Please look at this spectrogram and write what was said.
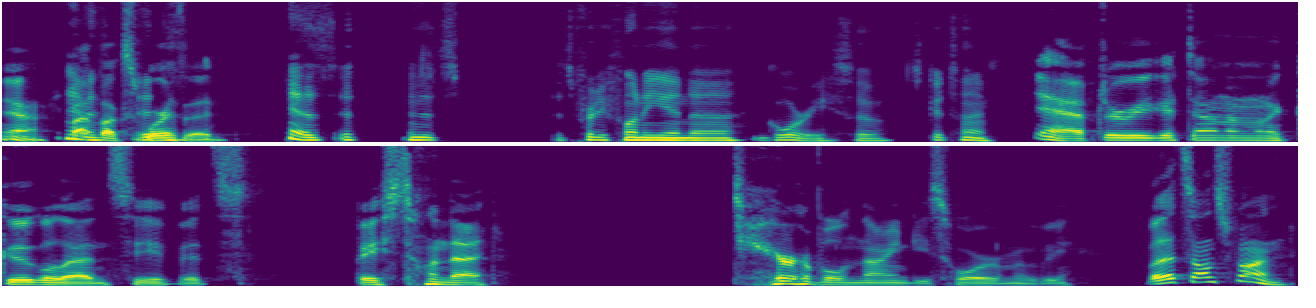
Yeah, five Yeah, bucks it's- worth it. Yeah, it's it, and it's it's pretty funny and uh gory, so it's a good time. Yeah, after we get done, I'm gonna Google that and see if it's based on that terrible '90s horror movie. But that sounds fun.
